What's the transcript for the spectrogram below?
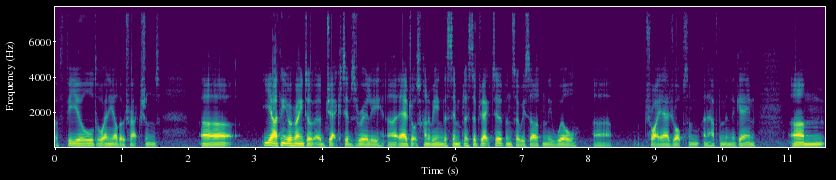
a field or any other attractions? Uh, yeah, I think you're referring to objectives really. Uh, airdrops kind of being the simplest objective, and so we certainly will uh, try airdrops and, and, have them in the game. Um,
